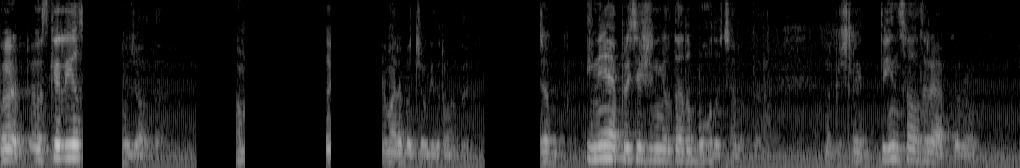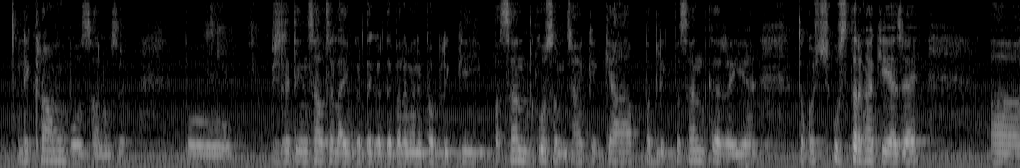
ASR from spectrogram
बट उसके लिए हो जाता है। हम हमारे बच्चों की तरह होते हैं। जब इन्हें अप्रिसिएशन मिलता है तो बहुत अच्छा लगता है। मैं पिछले तीन साल से रैप कर रहा हूँ, लिख रहा हूँ बहुत सालों से। तो पिछले तीन साल से लाइव करते करते पहले मैंने पब्लिक की पसंद को समझा कि क्या पब्लिक पसंद कर रही है तो कुछ उस तरह का किया जाए आ,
